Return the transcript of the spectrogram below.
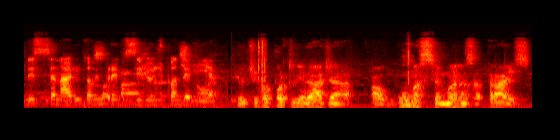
nesse cenário tão imprevisível de pandemia. Eu tive a oportunidade há algumas semanas atrás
